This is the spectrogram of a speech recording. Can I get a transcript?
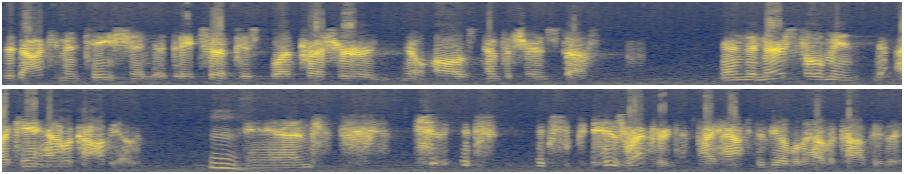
the documentation that they took his blood pressure and you know all his temperature and stuff. And the nurse told me I can't have a copy of it. Mm. And it's it's his record. I have to be able to have a copy of it.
